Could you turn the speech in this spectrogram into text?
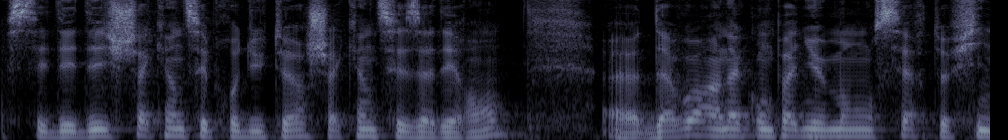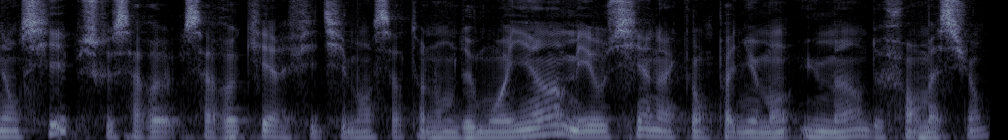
c'est d'aider chacun de ses producteurs, chacun de ses adhérents, euh, d'avoir un accompagnement certes financier, puisque ça, ça, requiert effectivement un certain nombre de moyens, mais aussi un accompagnement humain, de formation.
